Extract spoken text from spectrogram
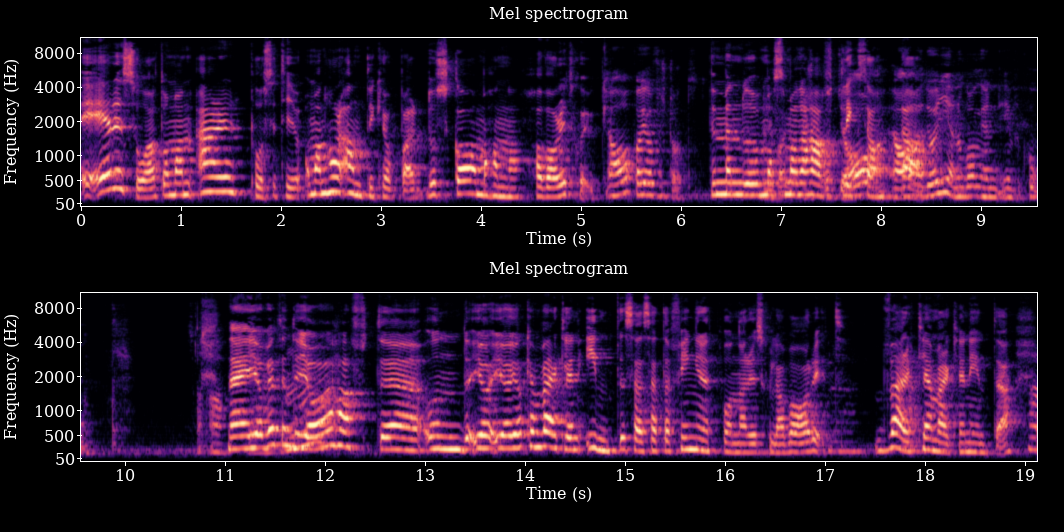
är det så att om man är positiv, om man har antikroppar, då ska man ha varit sjuk. Ja, vad jag har förstått. Men då måste man ha haft ja, liksom... Ja, ja. du har genomgången infektion. Att, Nej, jag vet inte. Mm. Jag har haft eh, under... Jag, jag, jag kan verkligen inte så sätta fingret på när det skulle ha varit. Verkligen, verkligen inte. Nej,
